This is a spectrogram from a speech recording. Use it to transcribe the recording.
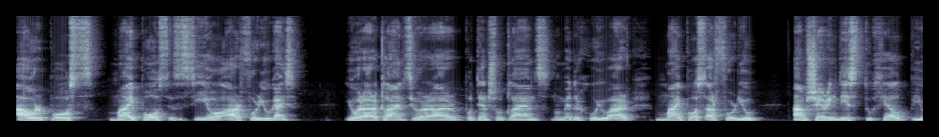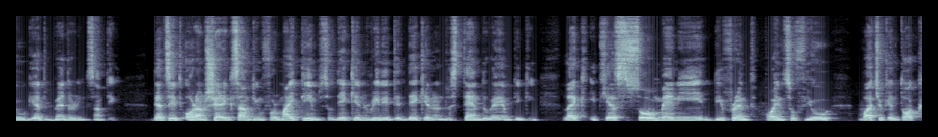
Our posts my posts as a ceo are for you guys. You are our clients you are our potential clients no matter who you are. My posts are for you i'm sharing this to help you get better in something. That's it. Or i'm sharing something for my team so they can read it and they can understand the way i'm thinking. Like it has so many different points of view what you can talk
